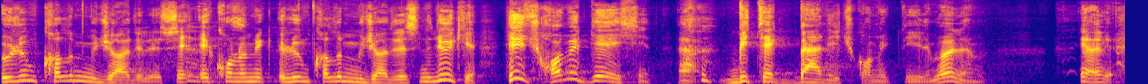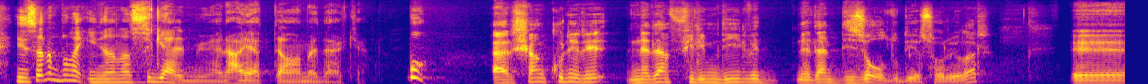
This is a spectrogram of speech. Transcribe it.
ölüm kalım mücadelesi, ekonomik ölüm kalım mücadelesinde diyor ki hiç komik değilsin. Ha, bir tek ben hiç komik değilim öyle mi? Yani insanın buna inanası gelmiyor yani hayat devam ederken. Bu. Erşan Kuner'i neden film değil ve neden dizi oldu diye soruyorlar. Ee,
